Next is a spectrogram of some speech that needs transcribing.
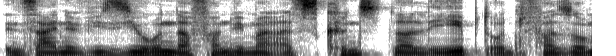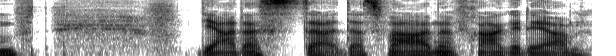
in seine Vision davon, wie man als Künstler lebt und versumpft. Ja, das, das war eine Frage der,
